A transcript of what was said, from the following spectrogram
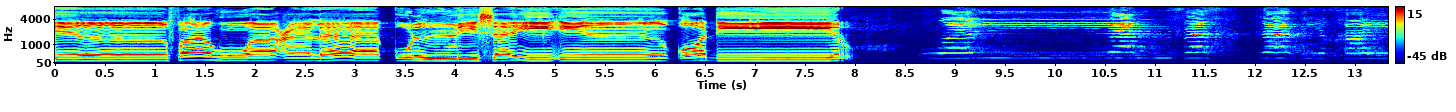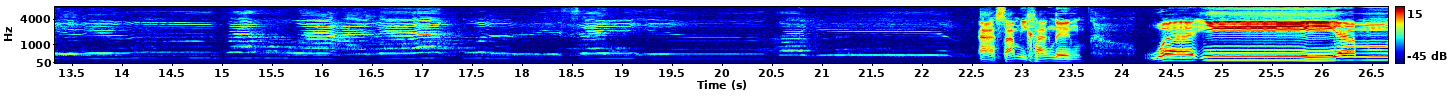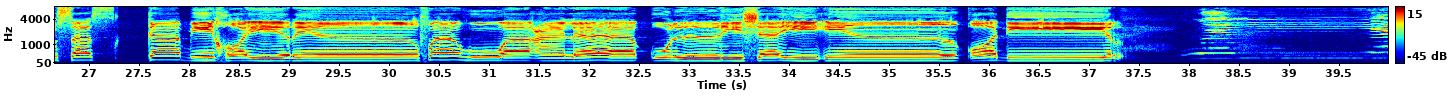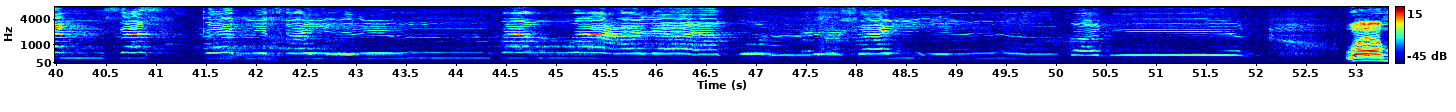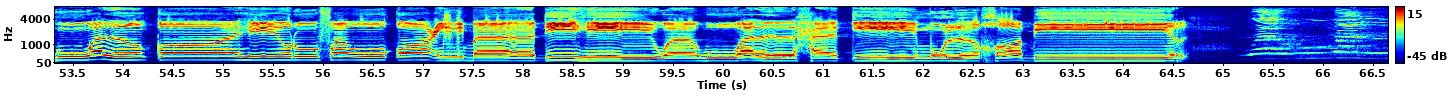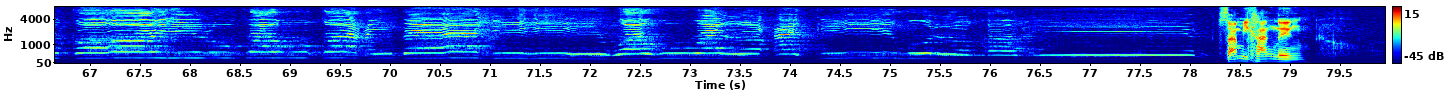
فهو على كل شيء قدير وإن يمسسك بخير فهو على كل شيء قدير อ่าซ้ำอีกครั้งหนึ่ง ว่าอียัมซัสก وهو القاهر فوق عباده وهو الحكيم الخبير وهو القاهر فوق عباده وهو الحكيم الخبير ซ้ำอีกครั้งหนึ่ง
